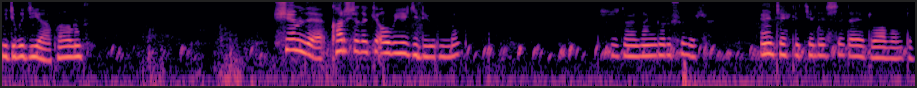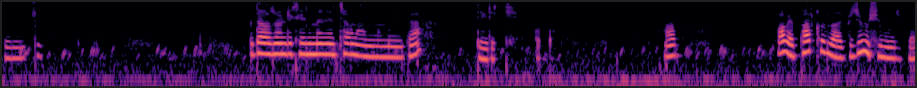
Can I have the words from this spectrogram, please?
bıcı bıcı yapalım. Şimdi karşıdaki avıya gidiyorum ben. Sizlerden görüşürüz. En tehlikelisi de doğal oldu benim için. Bir de az önce kelimenin tam anlamıyla delik. Hop. Hop. Abi parkurlar bizim işimiz be.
